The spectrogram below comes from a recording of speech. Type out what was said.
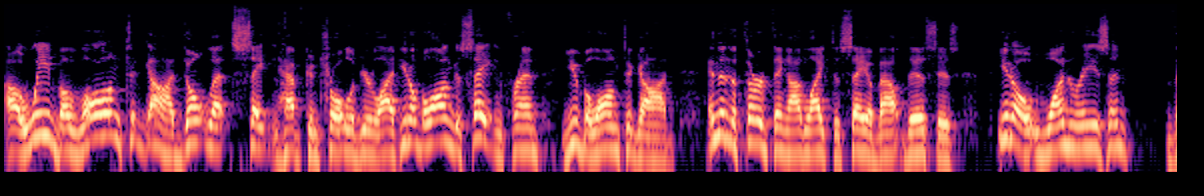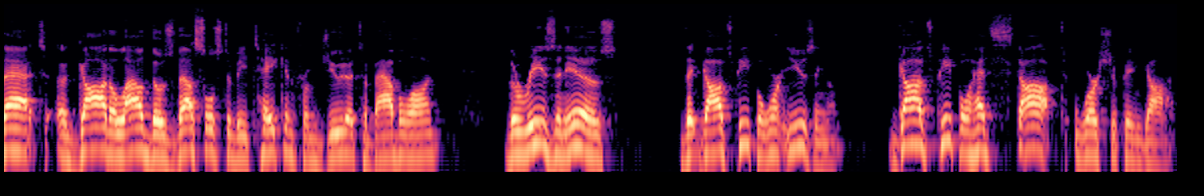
Uh, we belong to God. Don't let Satan have control of your life. You don't belong to Satan, friend. You belong to God. And then the third thing I'd like to say about this is, you know, one reason that uh, God allowed those vessels to be taken from Judah to Babylon, the reason is that God's people weren't using them. God's people had stopped worshiping God.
